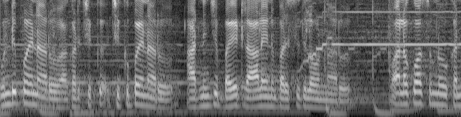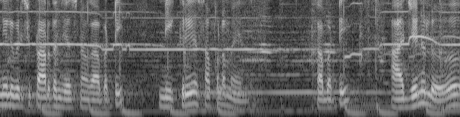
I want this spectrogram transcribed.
ఉండిపోయినారు అక్కడ చిక్కు చిక్కుపోయినారు వాటి నుంచి బయట రాలేని పరిస్థితిలో ఉన్నారు. వాళ్ళ కోసం నువ్వు కన్నీళ్ళు విడిచి ప్రార్థన చేసినావు కాబట్టి నీ క్రియ సఫలమైంది. కాబట్టి ఆ జనులు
